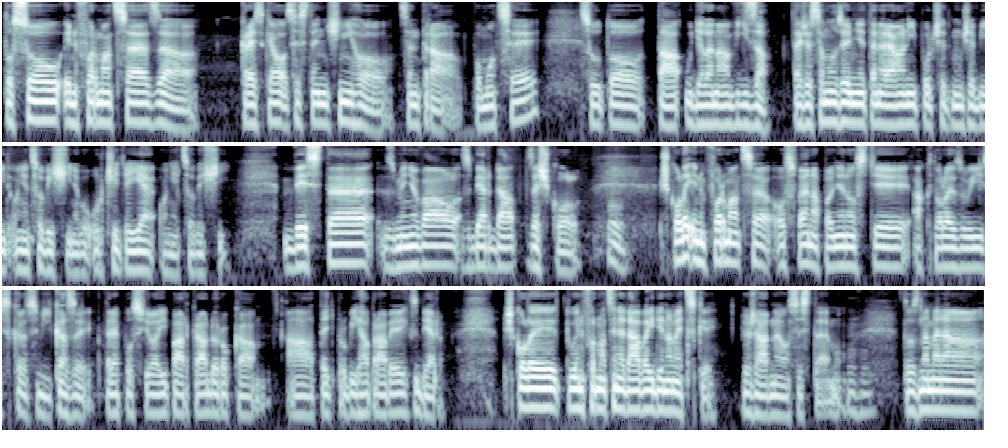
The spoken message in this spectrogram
To jsou informace z Krajského asistenčního centra pomoci. Jsou to ta udělená víza. Takže samozřejmě ten reálný počet může být o něco vyšší, nebo určitě je o něco vyšší. Vy jste zmiňoval sběr dat ze škol. Hmm. Školy informace o své naplněnosti aktualizují skrz výkazy, které posílají párkrát do roka a teď probíhá právě jejich sběr. Školy tu informaci nedávají dynamicky do žádného systému. Mm-hmm. To znamená,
